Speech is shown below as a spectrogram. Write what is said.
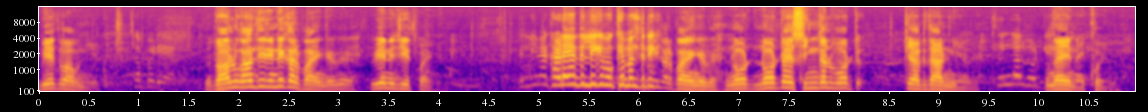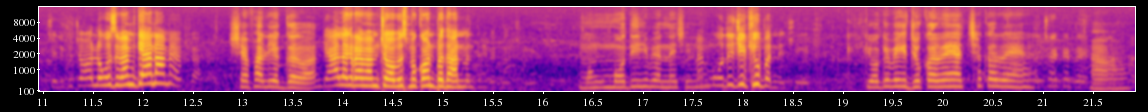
भेदभाव नहीं है कुछ। राहुल गांधी जी नहीं कर पाएँगे वे वे नहीं जीत पाएँगे। दिल्ली में खड़े हैं दिल्ली के मुख्यमंत्री। कर पाएँगे वे। नोट नोट सिंगल वोट के हकदार नहीं है वे। नहीं नहीं कोई नहीं। चलिए कुछ और लोगों से मैम क्या नाम है आपका? शेफाली अग्रवाल। क्या लग रहा है मैम चौबीस में कौन प्रधानमंत्री बनना चाहिए? मोदी ही बनने चाहिए। मैम मोदी जी क्यों बनने चाहिए? क्योंकि वे जो कर रहे हैं अच्छा कर रहे हैं। अच्छा कर रहे हैं। हाँ।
